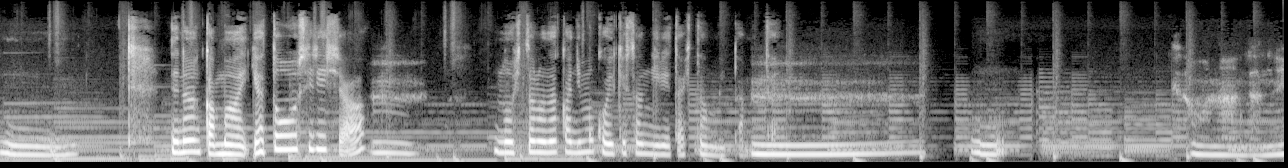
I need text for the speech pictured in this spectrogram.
うん。で、なんかまあ、野党支持者うんの人の中にも小池さんに入れた人もいたうみたい。ーうん。んそうなんだね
